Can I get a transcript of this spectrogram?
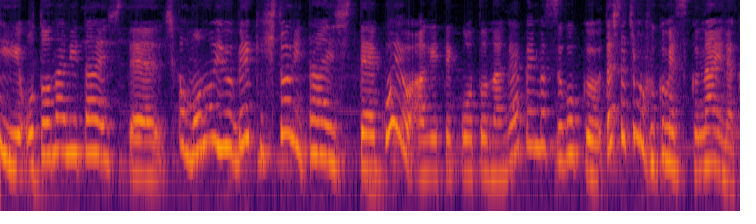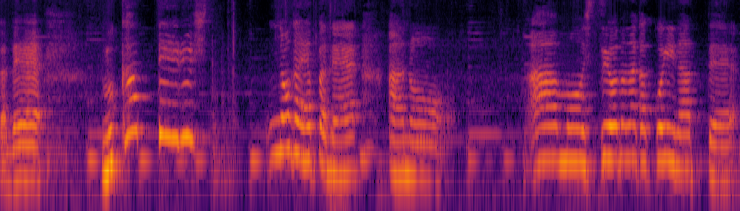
対大人に対してしかも物言うべき人に対して声を上げていく大人がやっぱり今すごく私たちも含め少ない中で向かっているのがやっぱねあのああもう必要だなかっこいいなって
